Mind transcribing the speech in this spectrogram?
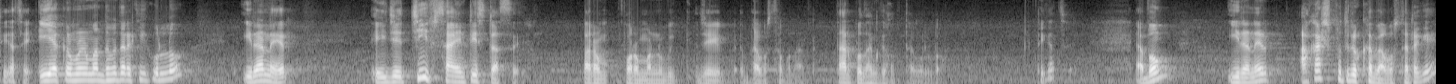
ঠিক আছে? এই আক্রমণের মাধ্যমে তারা কি করল? ইরানের এই যে চিফ সায়েন্টিস্ট আছে, পারম- পারমাণবিক যে ব্যবস্থাপনার তার প্রধানকে হত্যা করল। ঠিক আছে? এবং ইরানের আকাশ প্রতিরক্ষা ব্যবস্থাটাকে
